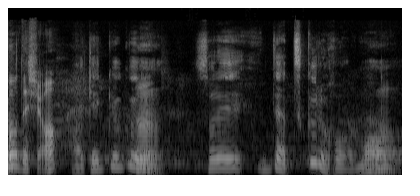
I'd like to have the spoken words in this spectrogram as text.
そうでしょ？まあ結局、うん。それじゃあ作る方も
